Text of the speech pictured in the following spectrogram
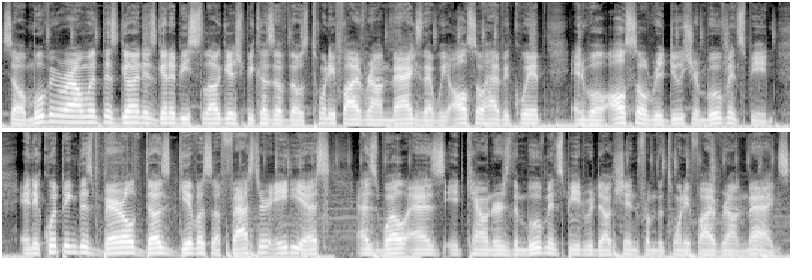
So moving around with this gun is going to be sluggish because of those 25 round mags that we also have equipped and will also reduce your movement speed. And equipping this barrel does give us a faster ADS as well as it counters the movement speed reduction from the 25 round mags.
